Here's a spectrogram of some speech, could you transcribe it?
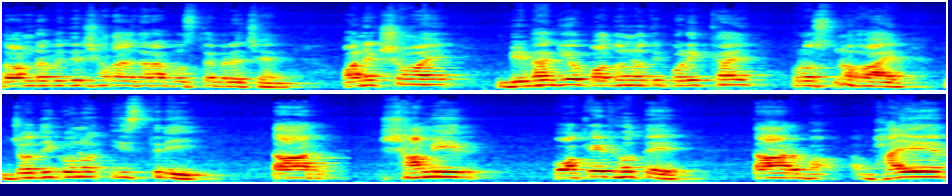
দণ্ডবিধির সাতাশ ধারা বুঝতে পেরেছেন। অনেক সময় বিভাগীয় পদোন্নতি পরীক্ষায় প্রশ্ন হয়, যদি কোনো স্ত্রী তার স্বামীর পকেট হতে তার ভাইয়ের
